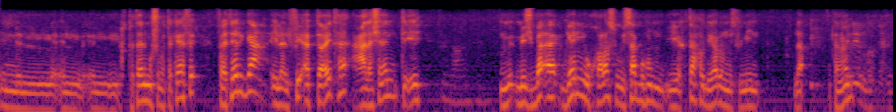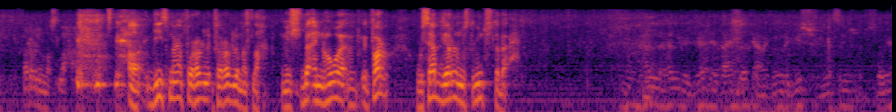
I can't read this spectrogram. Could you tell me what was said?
إن ال- ال- القتال مش متكافئ فترجع إلى الفئة بتاعتها علشان ت- إيه؟ م- مش بقى جري وخلاص ويسابهم يفتحوا ديار المسلمين. لا تمام؟ يعني فر المصلحة. آه دي اسمها فرار فرار لمصلحة. مش بقى إن هو فر وساب ديار المسلمين تستباح هل هل الجهاد يتعين دلوقتي على جنود الجيش المصري في سوريا؟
